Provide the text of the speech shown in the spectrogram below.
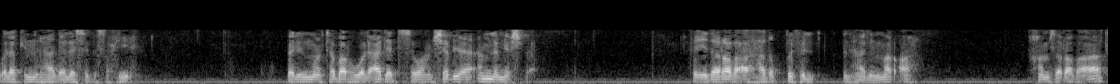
ولكن هذا ليس بصحيح. بل المعتبر هو العدد سواء شبع أم لم يشبع. فإذا رضع هذا الطفل من هذه المرأة خمس رضعات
